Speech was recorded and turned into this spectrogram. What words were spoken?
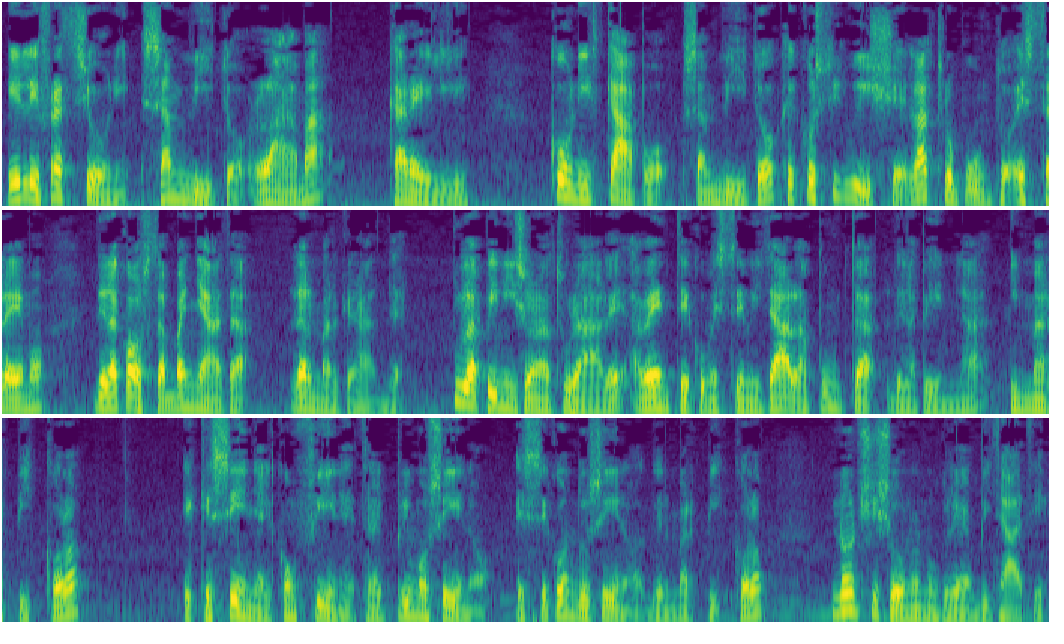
e le frazioni San Vito, Lama, Carelli, con il capo San Vito che costituisce l'altro punto estremo della costa bagnata dal Mar Grande. Sulla penisola naturale, avente come estremità la punta della penna, in Mar Piccolo, e che segna il confine tra il primo seno e il secondo seno del Mar Piccolo, non ci sono nuclei abitati.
